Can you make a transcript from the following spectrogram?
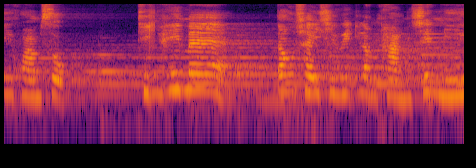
มีความสุข ทิ้งให้แม่ ต้องใช้ชีวิตลำพังเช่นนี้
